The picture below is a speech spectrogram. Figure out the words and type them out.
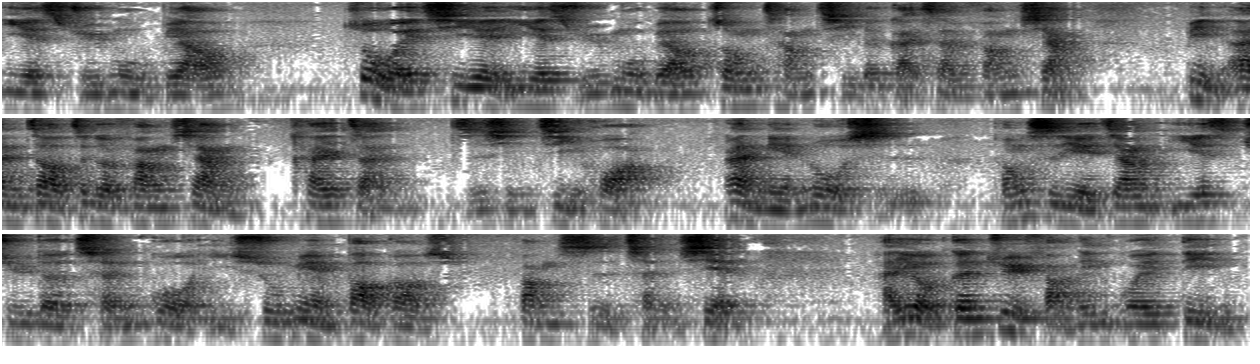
ESG 目标，作为企业 ESG 目标中长期的改善方向，并按照这个方向开展执行计划，按年落实，同时也将 ESG 的成果以书面报告方式呈现，还有根据法令规定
